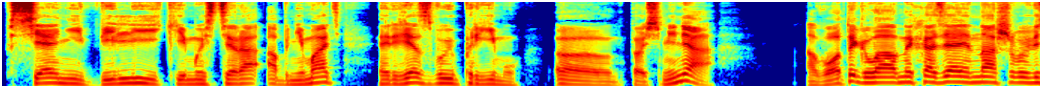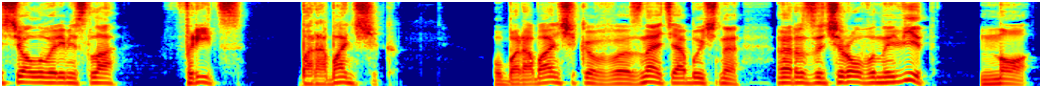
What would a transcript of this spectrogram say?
Все они великие мастера обнимать резвую приму, э, то есть меня. А вот и главный хозяин нашего веселого ремесла — Фриц, барабанщик. У барабанщиков, знаете, обычно разочарованный вид, но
